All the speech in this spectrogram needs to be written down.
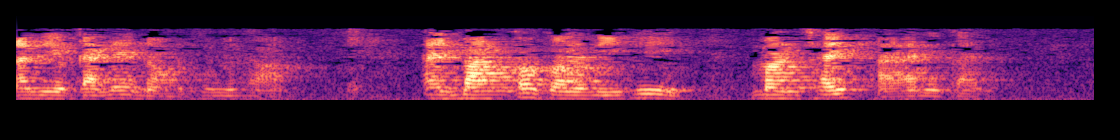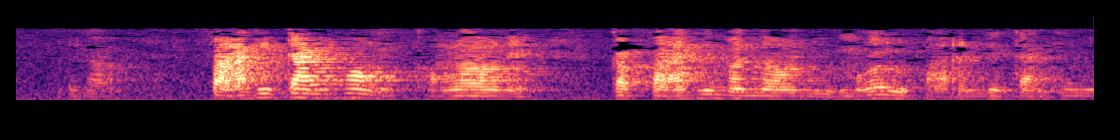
อันเดียวกันแน่นอนใช่ไหมครับไอ้บางก็กรณีที่มันใช้ฝาเดียวกันนะครับ ฝาที่กั้นห้องของเราเนี่ย กับฝาที่มันนอนอยู่มันก็อยู่ฝาอันเดียวกันใช่ไหม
